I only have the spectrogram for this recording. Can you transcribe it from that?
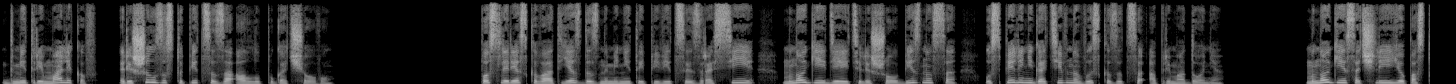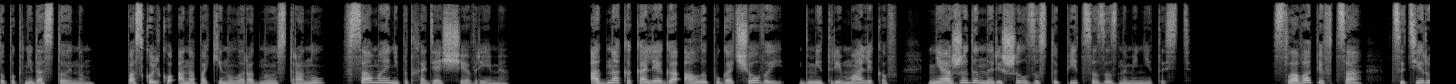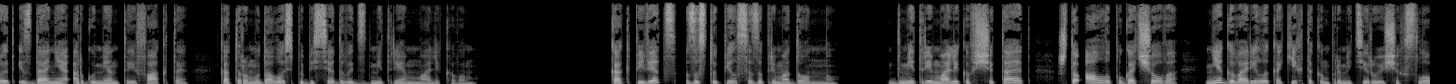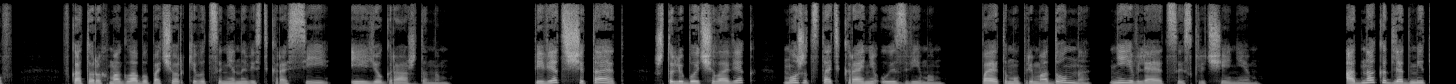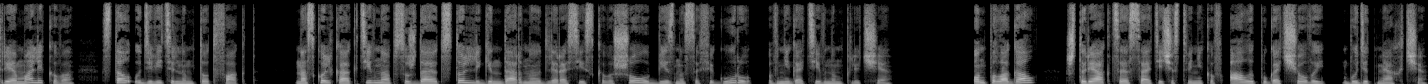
Дмитрий Маликов решил заступиться за Аллу Пугачеву. После резкого отъезда знаменитой певицы из России многие деятели шоу-бизнеса успели негативно высказаться о Примадоне. Многие сочли ее поступок недостойным, поскольку она покинула родную страну в самое неподходящее время. Однако коллега Аллы Пугачевой, Дмитрий Маликов, неожиданно решил заступиться за знаменитость. Слова певца цитирует издание «Аргументы и факты», которым удалось побеседовать с Дмитрием Маликовым. Как певец заступился за Примадонну. Дмитрий Маликов считает, что Алла Пугачева не говорила каких-то компрометирующих слов, в которых могла бы подчеркиваться ненависть к России и ее гражданам. Певец считает, что любой человек может стать крайне уязвимым, поэтому Примадонна не является исключением. Однако для Дмитрия Маликова стал удивительным тот факт, насколько активно обсуждают столь легендарную для российского шоу-бизнеса фигуру в негативном ключе. Он полагал, что реакция соотечественников Аллы Пугачевой будет мягче.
